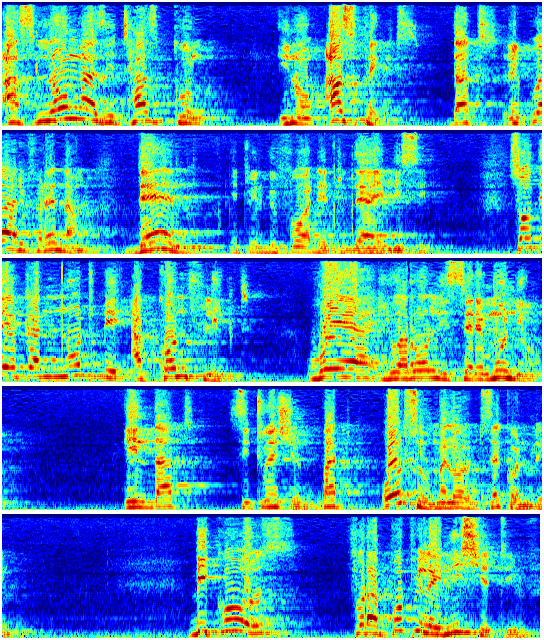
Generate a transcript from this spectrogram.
as long as it has con- you know, aspects that require referendum, then it will be forwarded to the IEBC. So there cannot be a conflict where your role is ceremonial in that situation. But also, my lord, secondly, because for a popular initiative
